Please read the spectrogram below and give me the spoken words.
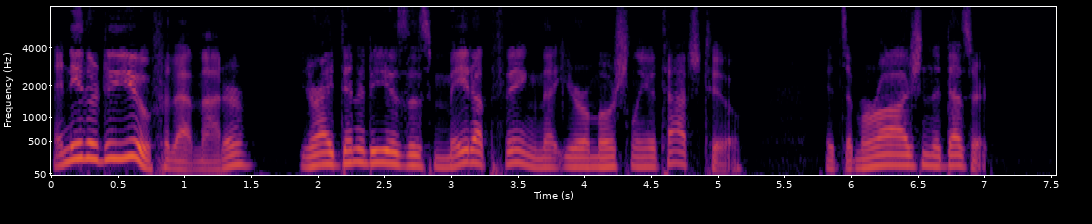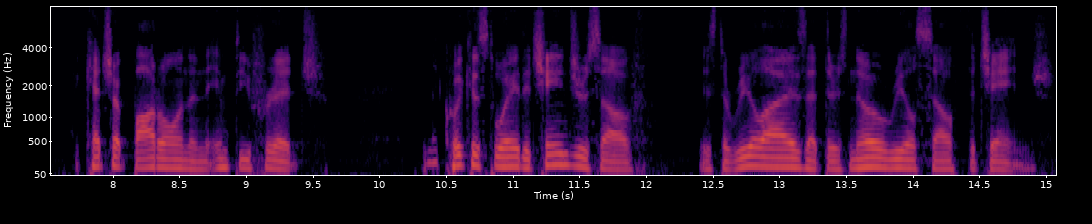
And neither do you, for that matter. Your identity is this made up thing that you're emotionally attached to. It's a mirage in the desert, a ketchup bottle in an empty fridge. And the quickest way to change yourself is to realize that there's no real self to change.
